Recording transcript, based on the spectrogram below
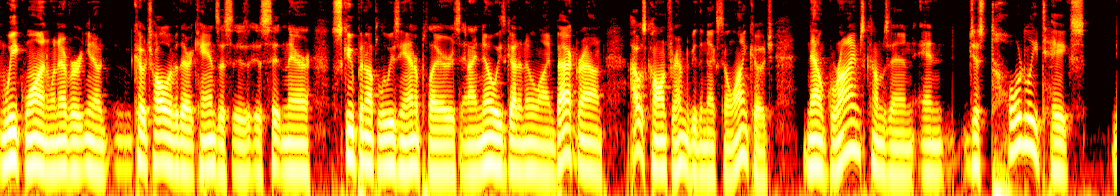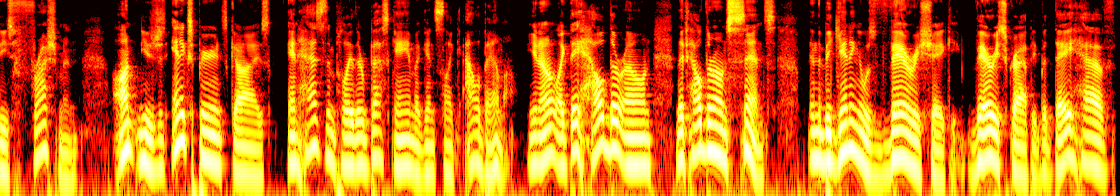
Week one, whenever you know Coach Hall over there at Kansas is, is sitting there scooping up Louisiana players, and I know he's got an O line background. I was calling for him to be the next O line coach. Now Grimes comes in and just totally takes these freshmen, on you know, just inexperienced guys, and has them play their best game against like Alabama. You know, like they held their own. They've held their own since. In the beginning, it was very shaky, very scrappy, but they have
